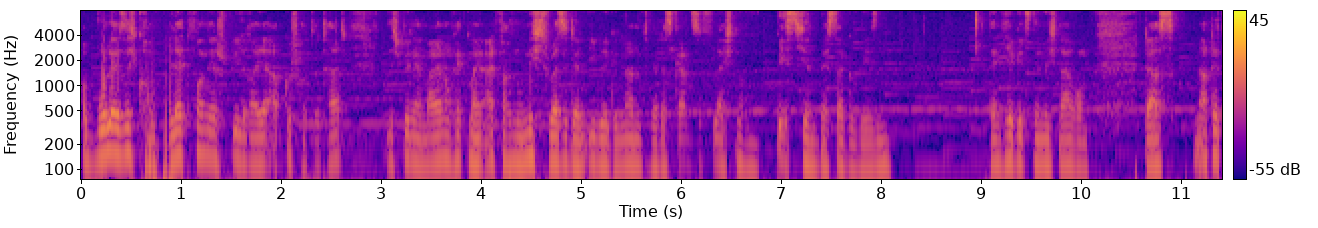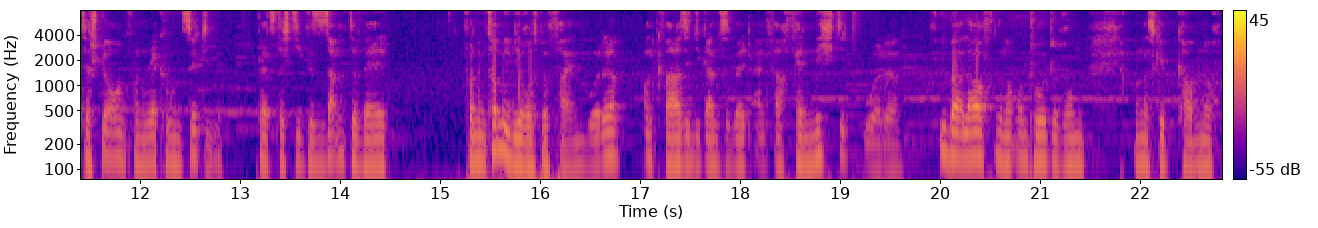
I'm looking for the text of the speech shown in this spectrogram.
Obwohl er sich komplett von der Spielreihe abgeschottet hat. Ich bin der Meinung, hätte man ihn einfach nur nicht Resident Evil genannt, wäre das Ganze vielleicht noch ein bisschen besser gewesen. Denn hier geht es nämlich darum, dass nach der Zerstörung von Raccoon City plötzlich die gesamte Welt von dem Zombie-Virus befallen wurde und quasi die ganze Welt einfach vernichtet wurde. Überall laufen nur noch Untote rum und es gibt kaum noch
